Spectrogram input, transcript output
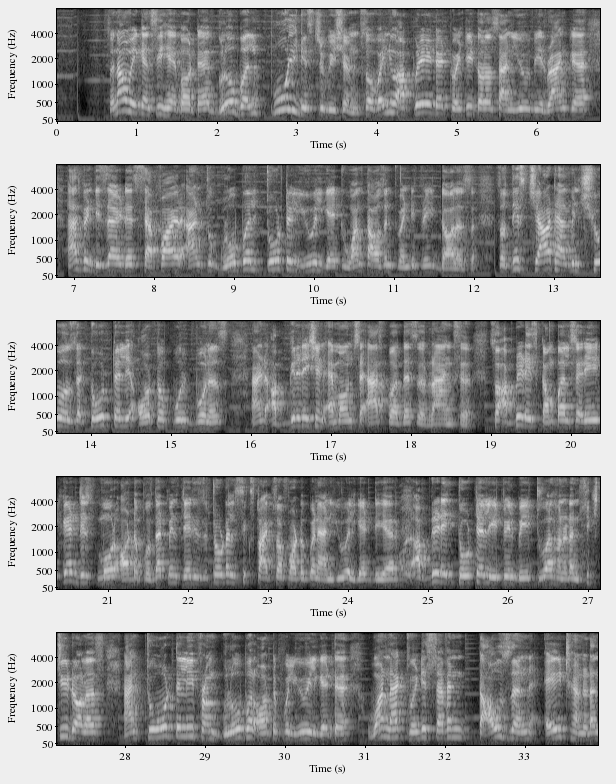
so now we can see here about a global pool distribution. So when you upgrade at $20 and you will be ranked uh, has been desired as Sapphire and to global total you will get $1023. So this chart has been shows the total auto pool bonus and upgradation amounts as per this ranks. So upgrade is compulsory. Get this more auto pools. That means there is a total six types of auto pool and you will get there. Upgrade total it will be $1260 and totally from global auto pool you will get get uh,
